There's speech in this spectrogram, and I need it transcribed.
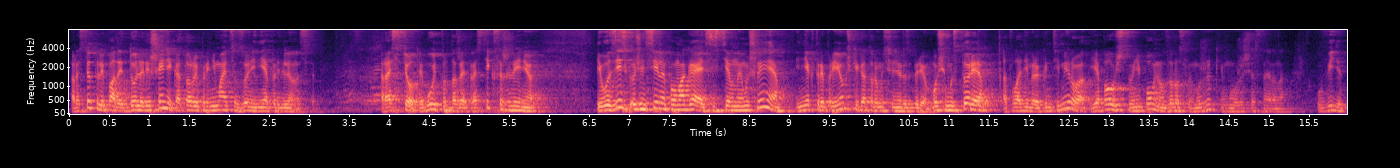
Растет или падает доля решений, которые принимаются в зоне неопределенности? Растет и будет продолжать расти, к сожалению. И вот здесь очень сильно помогает системное мышление и некоторые приемчики, которые мы сегодня разберем. В общем, история от Владимира Кантемирова. Я по отчеству не помню, он взрослый мужик, ему уже сейчас, наверное, увидит,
